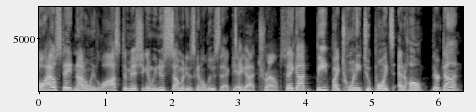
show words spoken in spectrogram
Ohio State not only lost to Michigan, we knew somebody was going to lose that game. They got trounced. They got beat by 22 points at home. They're done.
